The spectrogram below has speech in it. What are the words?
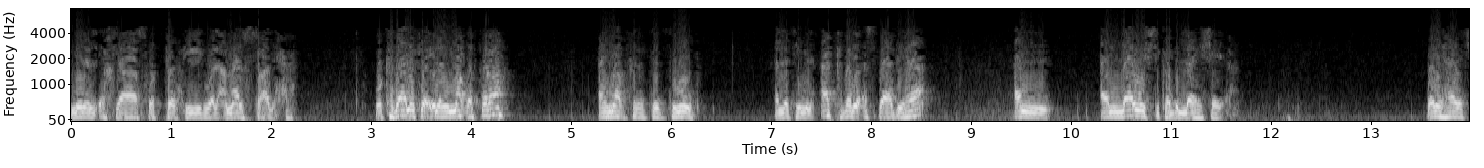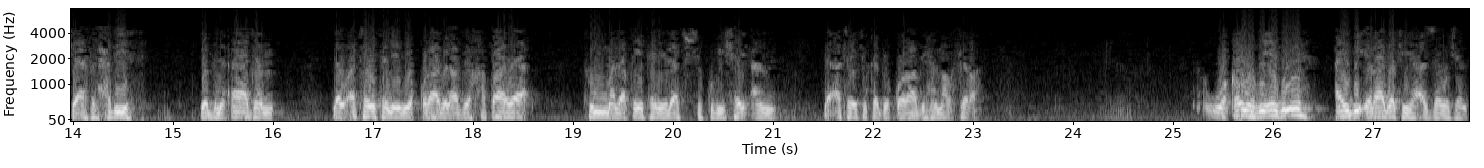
من الإخلاص والتوحيد والأعمال الصالحة. وكذلك إلى المغفرة أي مغفرة الذنوب التي من أكبر أسبابها أن أن لا يشرك بالله شيئا. ولهذا جاء في الحديث يا ابن آدم لو أتيتني بقراب الأرض خطايا ثم لقيتني لا تشرك بي شيئا لأتيتك بقرابها مغفرة. وقوله بإذنه أي بإرادته عز وجل.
